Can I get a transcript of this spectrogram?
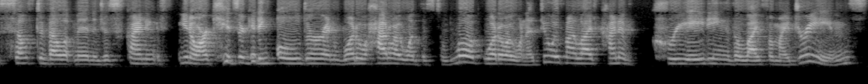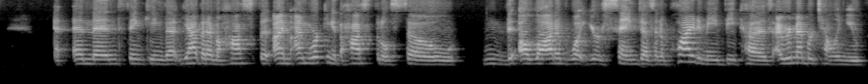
self development and just finding, you know, our kids are getting older and what do, how do I want this to look? What do I want to do with my life? Kind of creating the life of my dreams. And then thinking that, yeah, but I'm a hospital, I'm, I'm working at the hospital. So a lot of what you're saying doesn't apply to me because I remember telling you,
